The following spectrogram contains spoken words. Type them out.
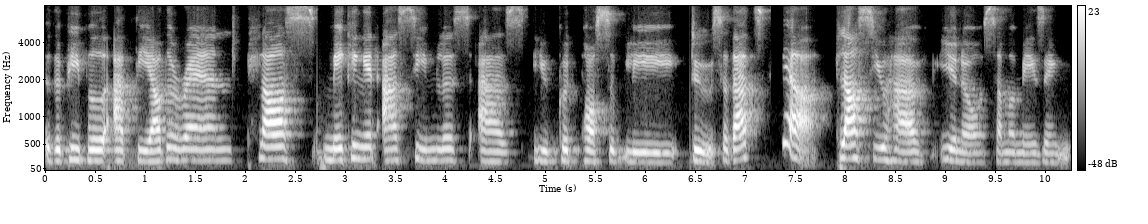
the people at the other end, plus making it as seamless as you could possibly do. So that's, yeah. Plus, you have, you know, some amazing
